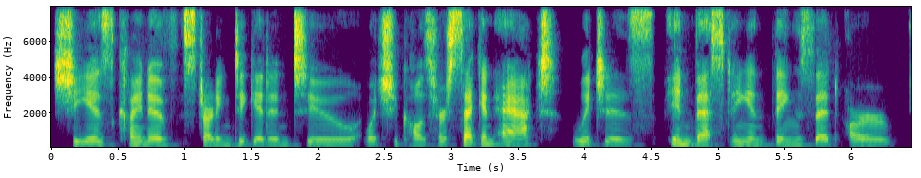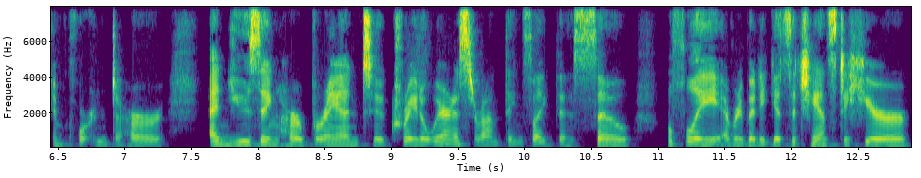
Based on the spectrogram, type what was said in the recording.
she is kind of starting to get into what she calls her second act, which is investing in things that are important to her and using her brand to create awareness around things like this. So hopefully everybody gets a chance to hear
